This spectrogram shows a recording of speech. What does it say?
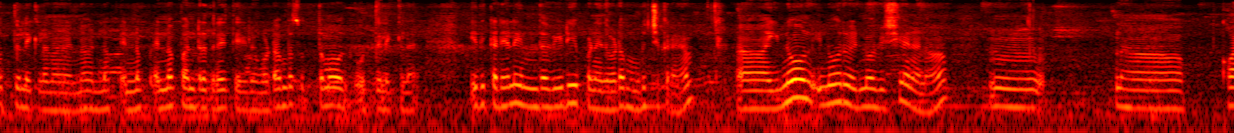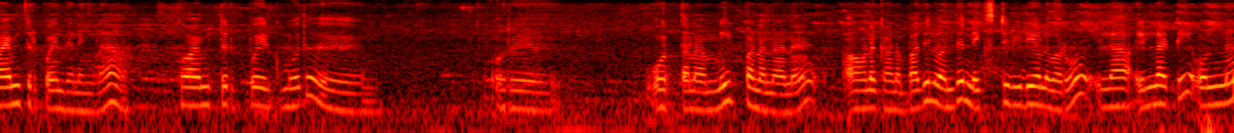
ஒத்துழைக்கல. நான் என்ன என்ன என்ன என்ன பண்ணுறதுனே தெரியல. உடம்பு சுத்தமாக ஒத்துழைக்கலை. இதுக்கடையில் இந்த வீடியோ இப்போ நான் இதோட முடிச்சுக்கிறேன். இன்னொன்று இன்னொரு இன்னொரு விஷயம் என்னென்னா நான் கோயம்புத்தூர் போயிருந்தேன் இல்லைங்களா? கோயம்புத்தூர் போயிருக்கும்போது ஒரு ஒருத்தனை மீட் பண்ண நான். அவனுக்கான பதில் வந்து நெக்ஸ்ட் வீடியோவில் வரும். இல்லை இல்லாட்டி ஒன்று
